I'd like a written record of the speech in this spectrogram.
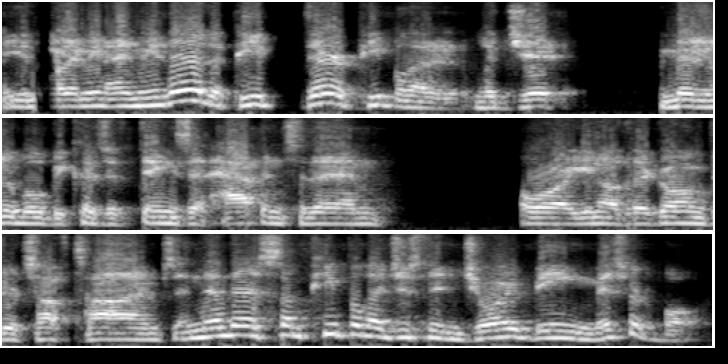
You know what I mean? I mean, there are the people. There are people that are legit miserable because of things that happen to them, or you know, they're going through tough times. And then there's some people that just enjoy being miserable.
